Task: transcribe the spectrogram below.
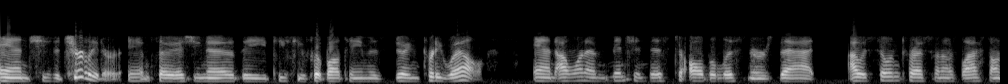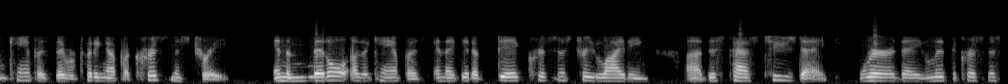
and she's a cheerleader. And so, as you know, the TCU football team is doing pretty well. And I want to mention this to all the listeners that I was so impressed when I was last on campus. They were putting up a Christmas tree in the middle of the campus, and they did a big Christmas tree lighting uh, this past Tuesday where they lit the Christmas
